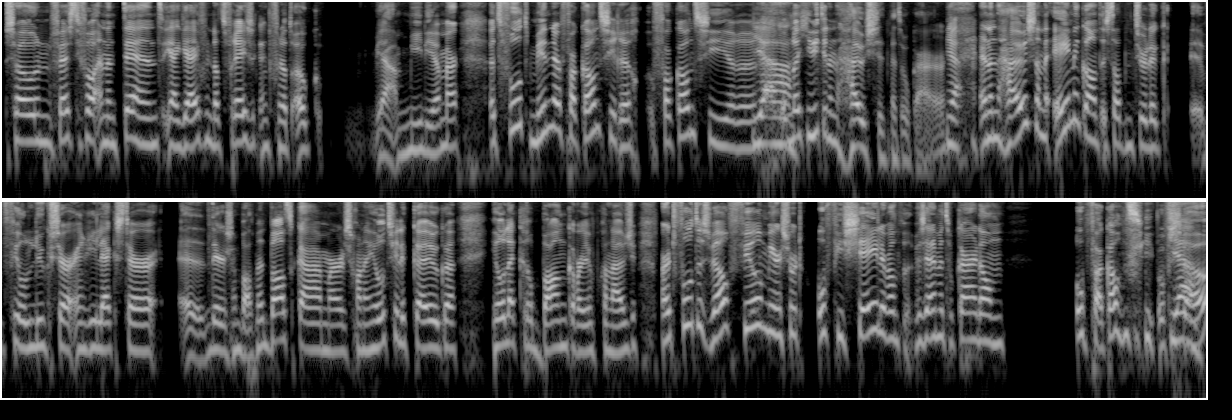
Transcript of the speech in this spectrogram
zo'n festival en een tent. Ja, jij vindt dat vreselijk en ik vind dat ook ja, media. Maar het voelt minder vakantierig, vakantierig Ja. omdat je niet in een huis zit met elkaar. Ja. En een huis aan de ene kant is dat natuurlijk eh, veel luxer en relaxter. Eh, er is een bad met badkamer. Er is gewoon een heel chille keuken. Heel lekkere banken waar je op kan luisteren. Maar het voelt dus wel veel meer soort officiëler. Want we zijn met elkaar dan op vakantie of Ja. zo.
